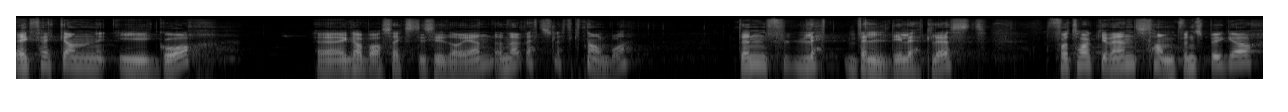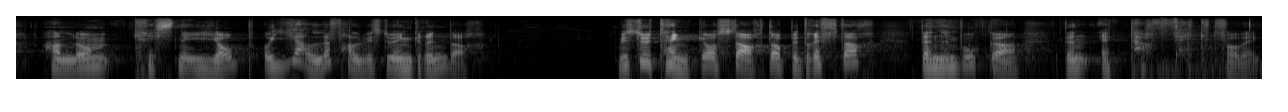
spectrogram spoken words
jeg fikk den i går. Eh, jeg har bare 60 sider igjen. Den er rett og slett knallbra. Den er lett, veldig lettlest. Få tak i den. 'Samfunnsbygger' handler om kristne i jobb, og i alle fall hvis du er en gründer. Hvis du tenker å starte opp bedrifter, denne boka den er perfekt for deg.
